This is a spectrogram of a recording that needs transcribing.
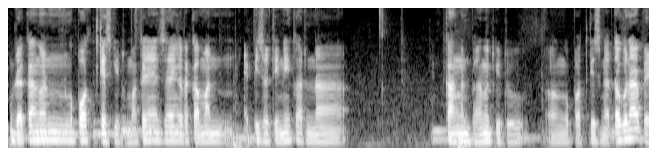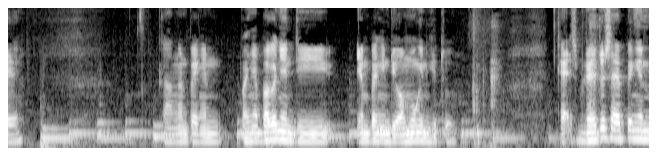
udah kangen ngepodcast gitu. Makanya saya ngerekaman episode ini karena kangen banget gitu uh, ngepodcast. Nggak tahu kenapa ya. Kangen pengen banyak banget yang di yang pengen diomongin gitu. Kayak sebenarnya itu saya pengen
